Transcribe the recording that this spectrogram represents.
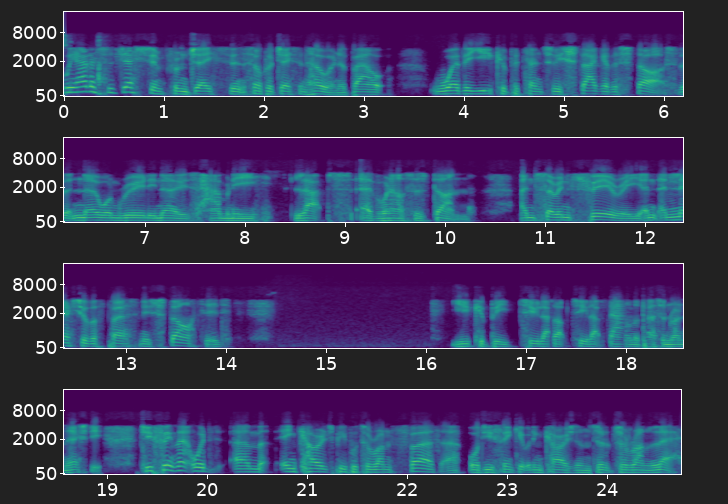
we had a suggestion from Jason, someone called Jason Hohen, about whether you could potentially stagger the start so that no one really knows how many laps everyone else has done. And so, in theory, and unless you're the person who started, you could be two laps up, two laps down on the person running next to you. Do you think that would um, encourage people to run further, or do you think it would encourage them to, to run less?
